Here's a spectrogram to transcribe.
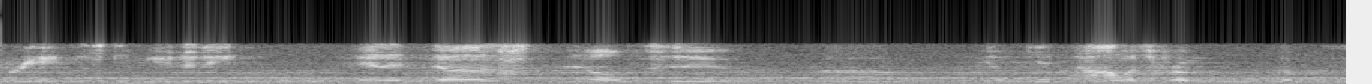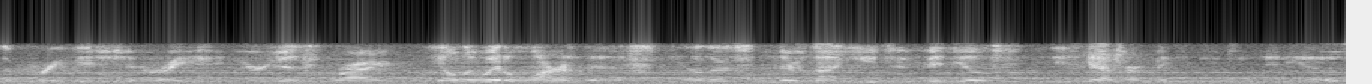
create this community, and it does help to uh, you know get knowledge from the, the previous generation. You're just Right. the only way to learn this. You know, there's there's not YouTube videos. These guys aren't making YouTube videos.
